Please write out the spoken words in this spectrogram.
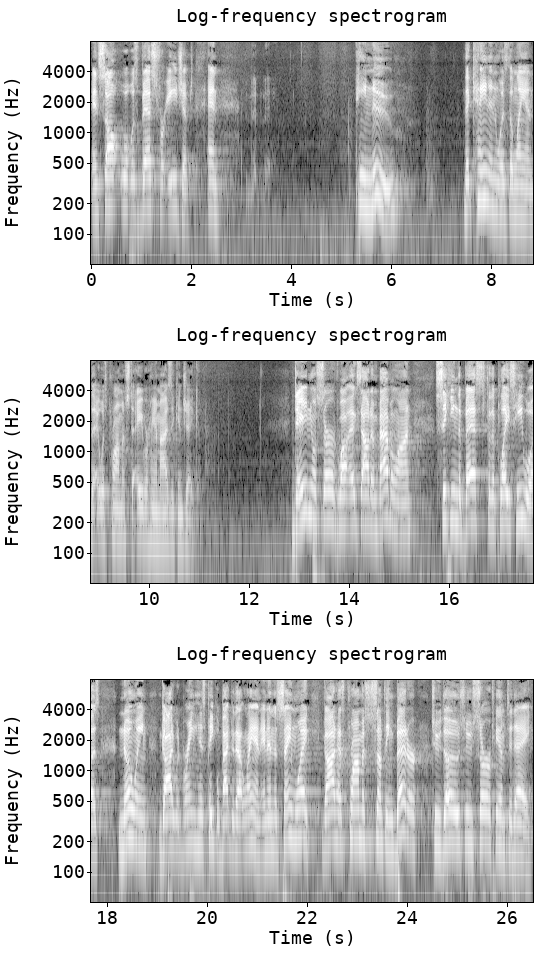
and sought what was best for Egypt. And he knew that Canaan was the land that was promised to Abraham, Isaac, and Jacob. Daniel served while exiled in Babylon, seeking the best for the place he was, knowing God would bring his people back to that land. And in the same way, God has promised something better to those who serve Him today.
